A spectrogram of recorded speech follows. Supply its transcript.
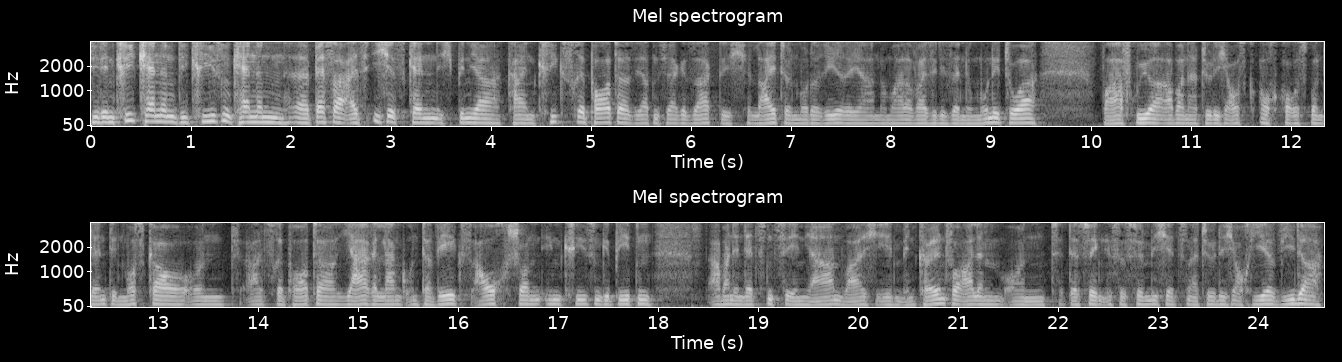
die den Krieg kennen, die Krisen kennen, äh, besser als ich es kenne. Ich bin ja kein Kriegsreporter, Sie hatten es ja gesagt, ich leite und moderiere ja normalerweise die Sendung Monitor war früher aber natürlich auch, auch Korrespondent in Moskau und als Reporter jahrelang unterwegs, auch schon in Krisengebieten aber in den letzten zehn Jahren war ich eben in Köln vor allem und deswegen ist es für mich jetzt natürlich auch hier wieder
